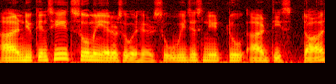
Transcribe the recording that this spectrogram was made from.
And you can see so many errors over here. So we just need to add the star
